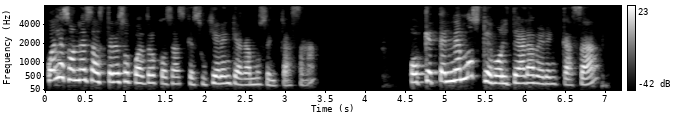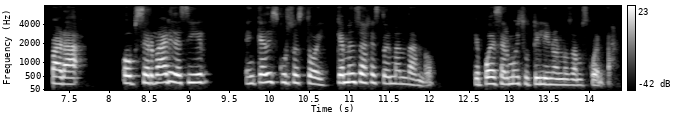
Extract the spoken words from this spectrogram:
¿Cuáles son esas tres o cuatro cosas que sugieren que hagamos en casa o que tenemos que voltear a ver en casa para observar y decir en qué discurso estoy, qué mensaje estoy mandando, que puede ser muy sutil y no nos damos cuenta?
